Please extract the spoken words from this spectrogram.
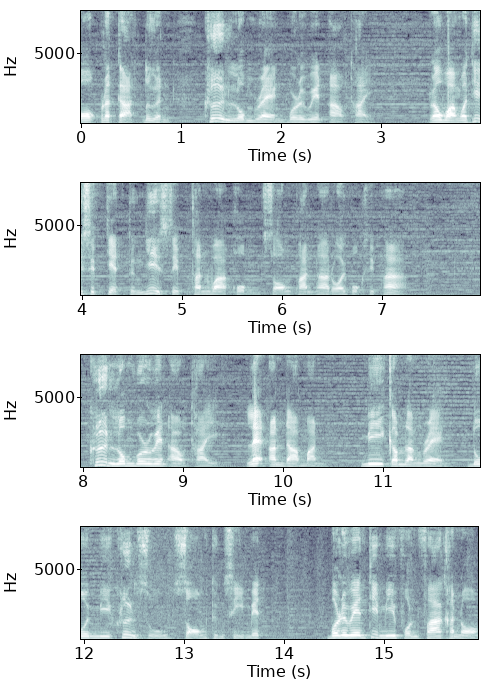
ออกประกาศเตือนคลื่นลมแรงบริเวณอ่าวไทย ระหว่างวันที่ 17 ถึง 20 ธันวาคม 2565 คลื่นลมบริเวณอ่าวไทยและอันดามันมีกำลังแรงโดยมีคลื่นสูง 2-4 เมตร บริเวณที่มีฝนฟ้าขนอง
